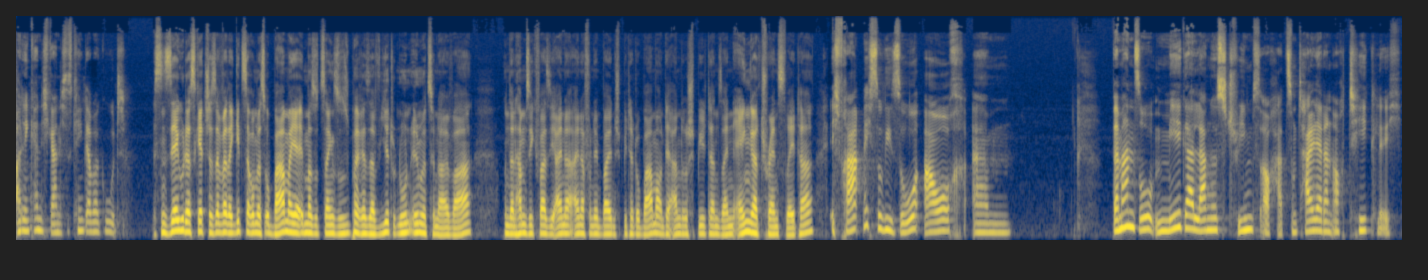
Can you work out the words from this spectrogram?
Oh, den kenne ich gar nicht, das klingt aber gut. Das ist ein sehr guter Sketch. Das einfach, da geht es darum, dass Obama ja immer sozusagen so super reserviert und unemotional war. Und dann haben sie quasi einer, einer von den beiden spielt halt Obama und der andere spielt dann seinen Anger Translator. Ich frage mich sowieso auch, ähm, wenn man so mega lange Streams auch hat, zum Teil ja dann auch täglich,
